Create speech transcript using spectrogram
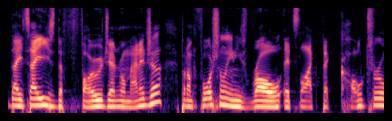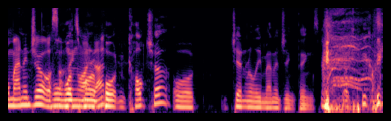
they say he's the faux general manager, but unfortunately in his role it's like the cultural manager or Well, something what's like more that. important, culture or generally managing things? We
